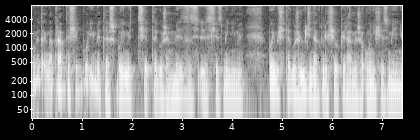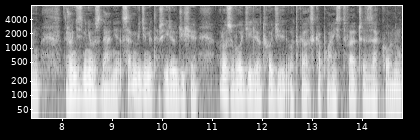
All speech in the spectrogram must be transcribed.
Bo my tak naprawdę się boimy też, boimy się tego, że my się zmienimy, boimy się tego, że ludzi, na których się opieramy, że oni się zmienią, że oni zmienią zdanie. Sami widzimy też, ile ludzi się rozwodzi, ile odchodzi od, z kapłaństwa czy z zakonu.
